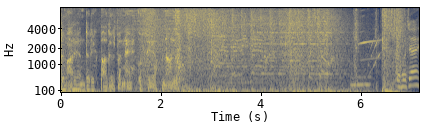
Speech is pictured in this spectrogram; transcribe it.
तुम्हारे अंदर एक पागलपन है उसे अपना लो। तो हो जाए।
